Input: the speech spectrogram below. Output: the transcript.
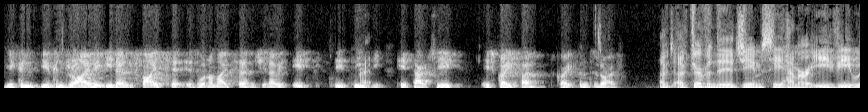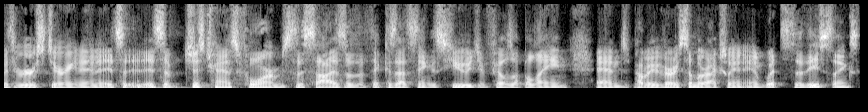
You can you can drive it. You don't fight it. Is one of my terms. You know, it, it's it's easy. Right. It's actually it's great fun. It's great fun to drive. I've, I've driven the GMC Hummer EV with rear steering, and it's it's a, just transforms the size of the thing because that thing is huge. It fills up a lane, and probably very similar actually in, in width to these things.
